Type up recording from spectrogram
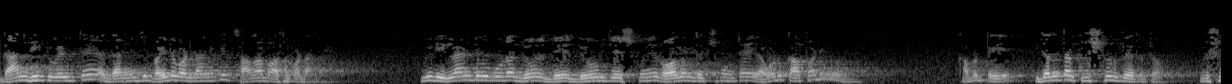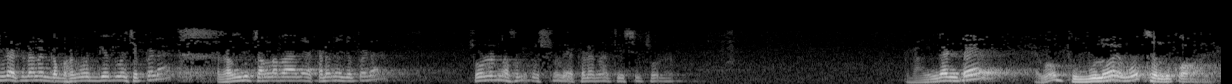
గాంధీకి వెళ్తే దాని నుంచి బయటపడడానికి చాలా బాధపడాలి. వీడు ఇలాంటివి కూడా దో దే- దేవుడు చేసుకుని రోగం తెచ్చుకుంటే ఎవడు కాపాడేవాడు? కాబట్టి ఇదంతా కృష్ణుడి పేరుతో. కృష్ణుడు ఎక్కడైనా భగవద్గీతలో చెప్పాడా? రంగు చల్లరా అని ఎక్కడైనా చెప్పాడా? చూడండి అసలు కృష్ణుడు ఎక్కడైనా తీసి చూడండి. రంగంటే ఏవో పువ్వులో ఏవో చల్లుకోవాలి.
